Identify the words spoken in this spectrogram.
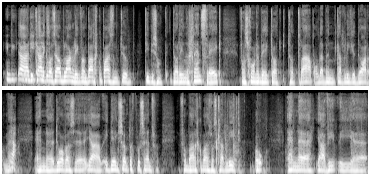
In die, Ja, in die kerk tijd? was heel belangrijk, want Bargkopaas is natuurlijk typisch zo'n- door in de grensstreek van Schonebeek tot, tot Trapel. Dat ben een katholieke dorp. Ja. En eh, door was, eh, ja, ik denk 70% van Bargkopaas was katholiek. Oh. En eh, ja, wie, wie, eh,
